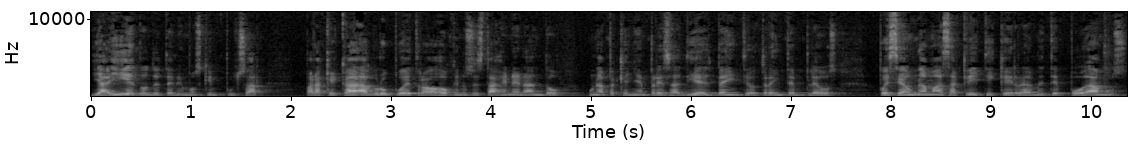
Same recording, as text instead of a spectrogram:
y ahí es donde tenemos que impulsar para que cada grupo de trabajo que nos está generando una pequeña empresa, 10, 20 o 30 empleos, pues sea una masa crítica y realmente podamos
